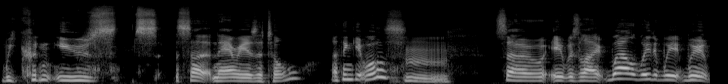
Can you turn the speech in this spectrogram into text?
we couldn't use s- certain areas at all. I think it was. Hmm. So it was like, well, we we we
